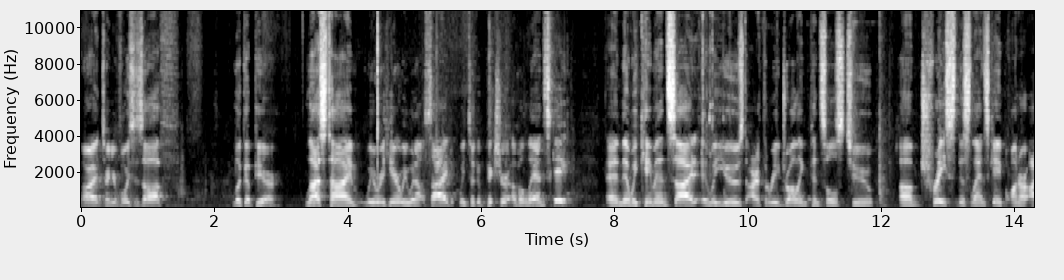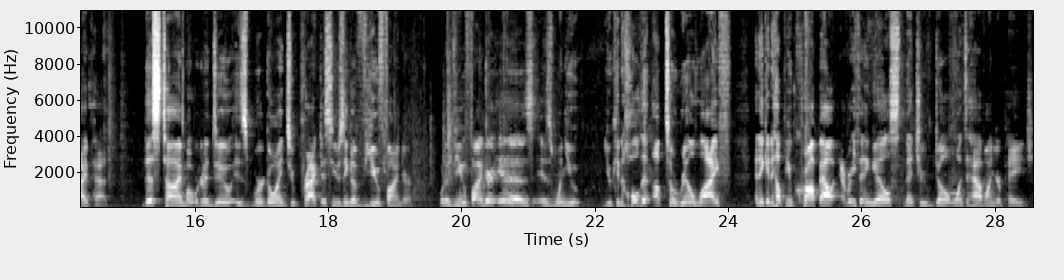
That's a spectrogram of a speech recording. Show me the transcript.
All right, turn your voices off. Look up here. Last time we were here, we went outside, we took a picture of a landscape, and then we came inside and we used our three drawing pencils to um, trace this landscape on our iPad. This time, what we're gonna do is we're going to practice using a viewfinder. What a viewfinder is, is when you, you can hold it up to real life and it can help you crop out everything else that you don't want to have on your page.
